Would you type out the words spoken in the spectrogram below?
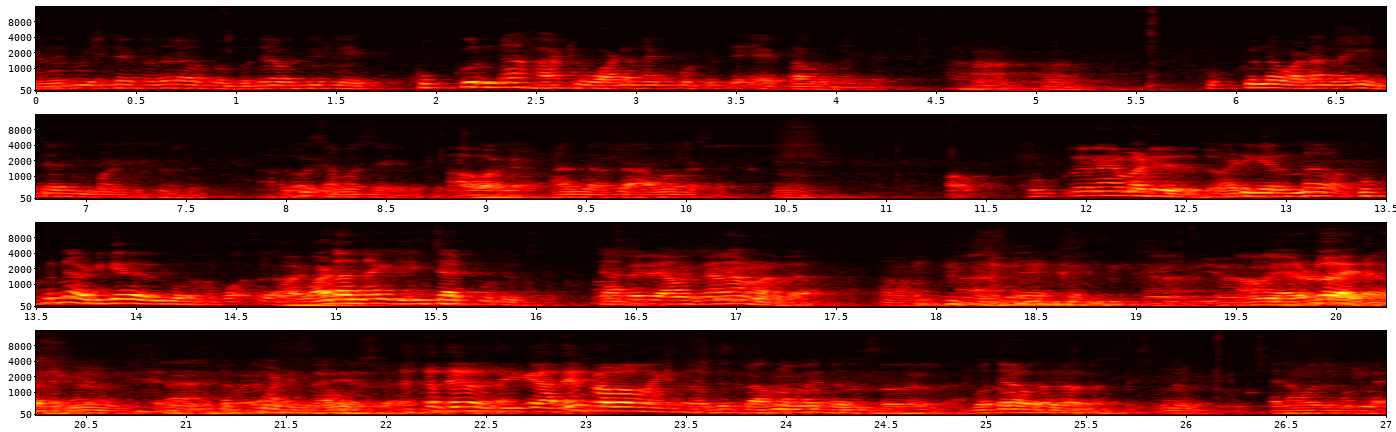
ಏನು ಮಿಸ್ಟೇಕ್ ಅಂದ್ರೆ ಒಬ್ಬ ಭದ್ರಾವತಿಲಿ ಕುಕ್ಕನ್ನ ಹಾಸ್ಟೆಲ್ ವಾರ್ಡನ್ ಆಗಿ ಕೊಟ್ಟಿದ್ದೆ ಪ್ರಾಬ್ಲಮ್ ಆಗಿದೆ ಸರ್. ಹಾಂ. ಹಾಂ. ಕುಕ್ಕನ್ನ ವಾರ್ಡನ್ ಆಗಿ ಇನ್ಚಾರ್ಜ್ ಮಾಡಿಬಿಟ್ರು ಸರ್. ಅದು ಸಮಸ್ಯೆ ಆಗಿದೆ ಸರ್. ಆವಾಗ ಅದು ಅದು ಆವಾಗ ಸರ್. ಹ್ಞೂ ಕುಕ್ಕನೇ ಮಾಡಿರೋದು. ಅಡಿಗೆರನ್ನ ಕುಕ್ಕನ್ನ ಅಡಿಗೆ ವಾಡನ್ನಾಗಿ ಆಗಿ ಇನ್ಚಾರ್ಜ್ ಕೊಟ್ಟಿದ್ರು ಸರ್. ಸರಿ ಅವನು ಚೆನ್ನಾಗಿ ಮಾಡ್ದ. ಅವನು ಎರಡೂ ಆಯ್ತು ತಪ್ಪು ಮಾಡಿದ್ದ. ಸರ್ ಅದೇ ಈಗ ಅದೇ ಪ್ರಾಬ್ಲಮ್ ಆಗಿದೆ ಅದು ಪ್ರಾಬ್ಲಮ್ ಆಯ್ತು ಅದು. ಚೆನ್ನಾಗಿ ಓದಿ ಮಕ್ಕಳೇ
